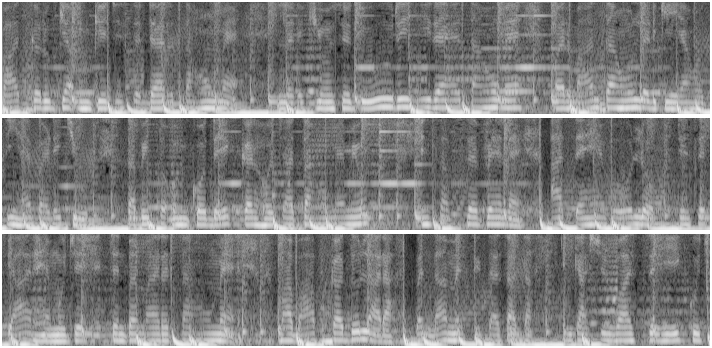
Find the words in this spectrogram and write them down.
बात करूँ क्या उनकी जिससे डरता हूँ मैं? लड़कियों से दूर ही रहता हूँ मैं, पर मानता हूँ लड़कियाँ होती हैं बड़े क्यूट तभी तो उनको देख कर हो जाता हूँ मैं म्यूट इन सबसे पहले आते हैं वो लोग जिनसे प्यार है मुझे, जिन पर मरता हूँ मैं। माँ बाप का दुलारा, बंदा मैं सीधा साधा इनका शुरुआत से ही कुछ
